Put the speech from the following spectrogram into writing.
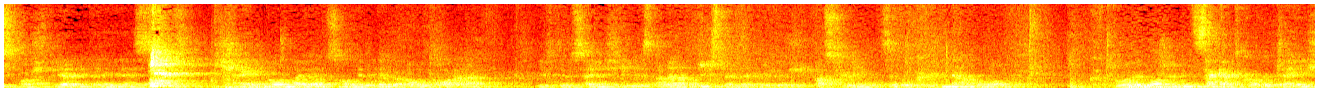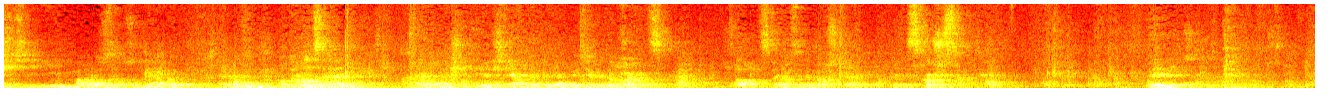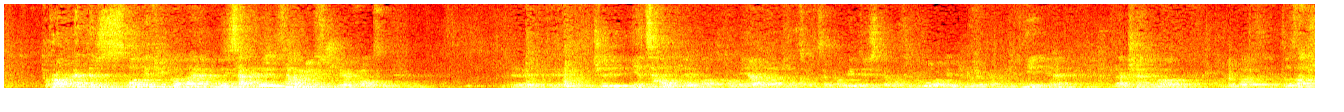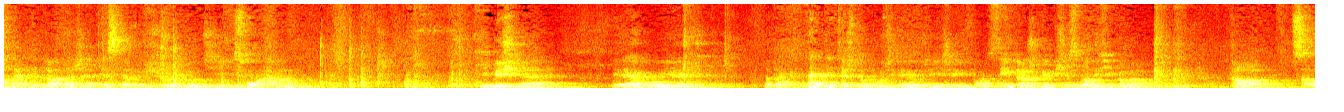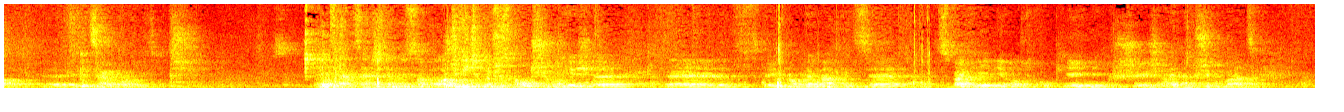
Pismo Święte jest księgą mającą jednego autora i w tym sensie jest analogiczne do jakiegoś pasjonującego kryminału, który może mieć zagadkowe części i mało zrozumiałe elementy po drodze, ale one się wyjaśniają dopiero jak dojdziemy do końca. O, z tego sobie troszkę e, skorzystamy. Trochę też zmodyfikowałem mój za- zamysł pierwotny. Czyli nie całkiem odpowiada to, co chcę powiedzieć temu tytułowi, który tam widnieje. Dlaczego? No bo to zawsze tak wygląda, że jestem wśród ludzi i słucham i myślę i reaguję, to tak we mnie też to budzi najróżniejsze impulsy i troszkę mi się zmodyfikowało to, co e, chcę powiedzieć. Więc tak, zaczniemy sobie. Oczywiście to wszystko utrzymuje się e, w tej problematyce zbawienie, odkupienie, krzyż, ale na przykład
